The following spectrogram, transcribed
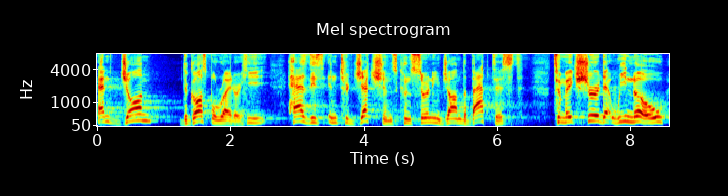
And John, the gospel writer, he has these interjections concerning John the Baptist to make sure that we know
